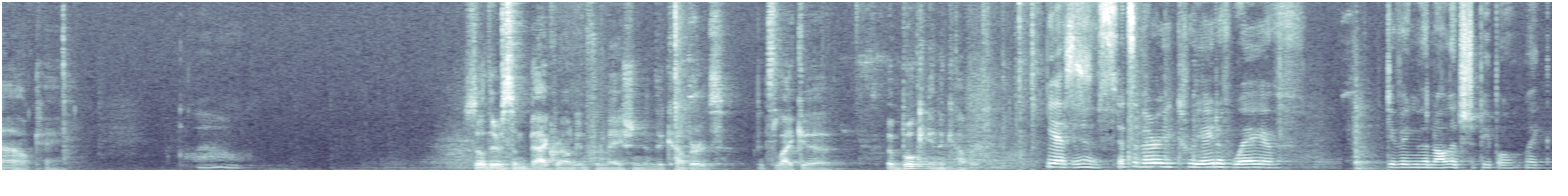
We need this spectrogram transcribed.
Ah, okay. So there's some background information in the cupboards. It's like a, a book in a cupboard. Yes, yes. It's a very creative way of giving the knowledge to people, like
